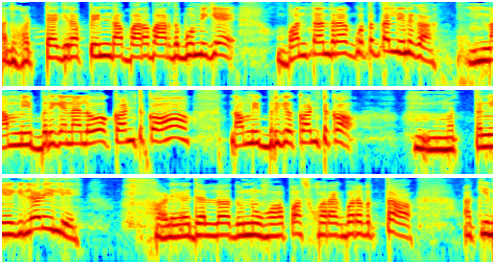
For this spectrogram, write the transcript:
ಅದು ಹೊಟ್ಟೆಗಿರ ಪಿಂಡ ಬರಬಾರ್ದು ಭೂಮಿಗೆ. ಬಂತಂದ್ರ ಗೊತ್ತಲ್ಲ ನಿನಗ? ನಮ್ಮಿಬ್ಬರಿಗೆ ನಲೋ ಕಂಟ್ಕೋ ನಮ್ಮಿಬ್ಬರಿಗೆ ಕಂಟ್ಕೋ. ಮತ್ತೆ ನೀಗಿಲ್ಲ ಇಲ್ಲಿ? ಹಳೆಯದೆಲ್ಲ ಅದನ್ನು ವಾಪಸ್ ಹೊರಗೆ ಬರಬತ್ತ? ಆಕಿನ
